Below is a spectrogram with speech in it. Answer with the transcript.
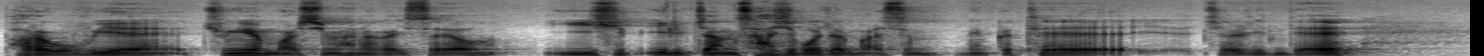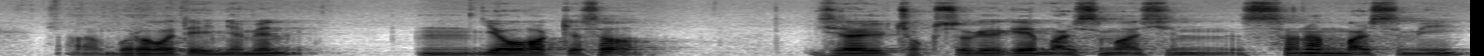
바로 그 위에 중요한 말씀이 하나가 있어요. 21장 45절 말씀 맨 끝에 절인데 아, 뭐라고 되어 있냐면 음, 여호와께서 이스라엘 족속에게 말씀하신 선한 말씀이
